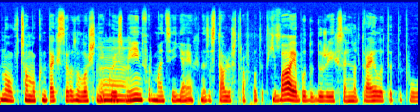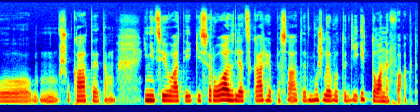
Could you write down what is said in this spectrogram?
ну, в цьому контексті розголошення якоїсь Мгм. моєї інформації, я їх не заставлю штраф платити. Хіба я буду дуже їх сильно трейлити, типу шукати, там, ініціювати якийсь розгляд, скарги писати, можливо, тоді і то не факт.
